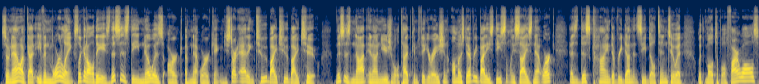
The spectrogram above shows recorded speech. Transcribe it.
So now I've got even more links. Look at all these. This is the Noah's Ark of networking. You start adding two by two by two. This is not an unusual type configuration. Almost everybody's decently sized network has this kind of redundancy built into it with multiple firewalls,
